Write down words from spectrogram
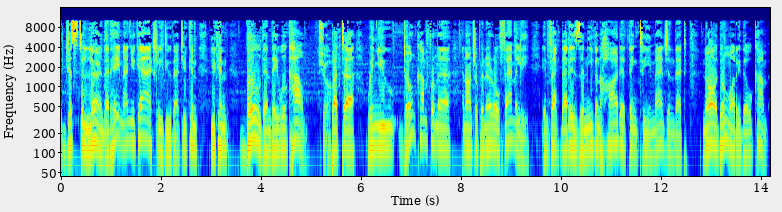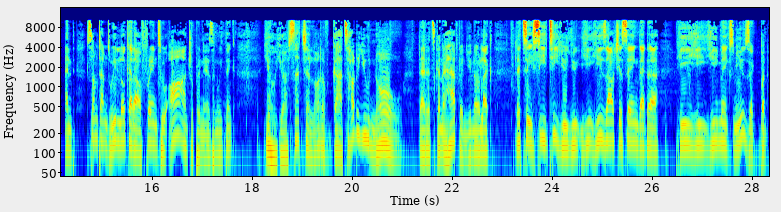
Just to learn that, hey man, you can actually do that. You can, you can build and they will come. Sure. But uh, when you don't come from a, an entrepreneurial family, in fact, that is an even harder thing to imagine that, no, don't worry, they will come. And sometimes we look at our friends who are entrepreneurs and we think, yo, you have such a lot of guts. How do you know that it's going to happen? You know, like, let's say CT, you, you, he, he's out here saying that, uh, he, he, he makes music, but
